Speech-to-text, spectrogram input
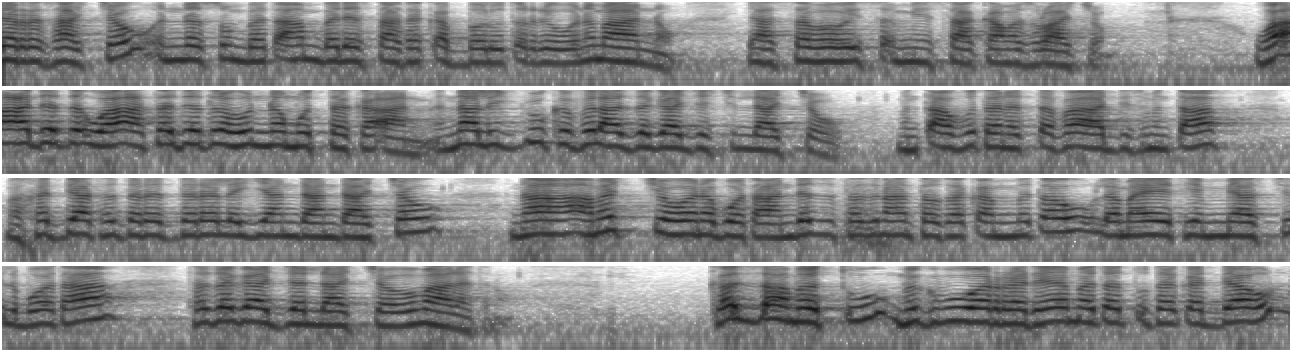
ደረሳቸው። እነሱም በጣም በደስታ ተቀበሉ ጥሪውን ማለት ነው። ያሰበው የሚሳካ መስሏቸው ወአተደት ለሁነ ሙተከአን እና ልዩ ክፍል አዘጋጀችላቸው። ምንጣፉ ተነጠፈ አዲስ ምንጣፍ መከዳ ተደረደረ ለእያንዳንዳቸው እና አመች የሆነ ቦታ እንደዚህ ተዝናንተው ተቀምጠው ለማየት የሚያስችል ቦታ ተዘጋጀላቸው ማለት ነው። ከዛ መጡ ምግቡ ወረደ መጠጡ ተቀዳ ሁሉ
